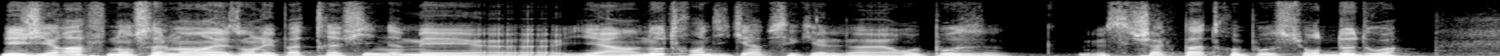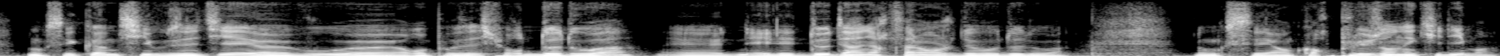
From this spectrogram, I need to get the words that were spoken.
Les girafes, non seulement elles ont les pattes très fines, mais euh, il y a un autre handicap, c'est qu'elles euh, reposent, chaque patte repose sur deux doigts. Donc c'est comme si vous étiez, vous, reposé sur deux doigts et, les deux dernières phalanges de vos deux doigts. Donc c'est encore plus en équilibre.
